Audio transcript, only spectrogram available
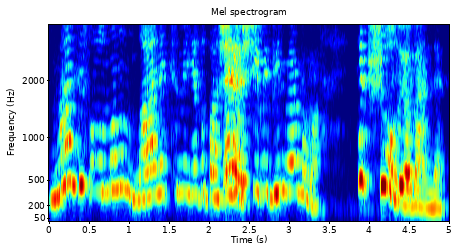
mühendis olmanın laneti mi ya da başka Evet. bir şey mi bilmiyorum ama hep şu oluyor bende.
